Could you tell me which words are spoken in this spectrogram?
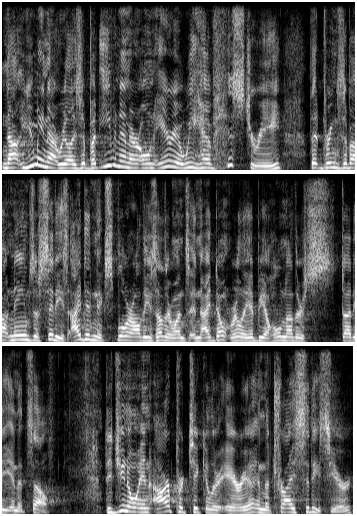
Now, you may not realize it, but even in our own area, we have history that brings about names of cities. I didn't explore all these other ones, and I don't really, it'd be a whole nother study in itself. Did you know in our particular area, in the Tri Cities here,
